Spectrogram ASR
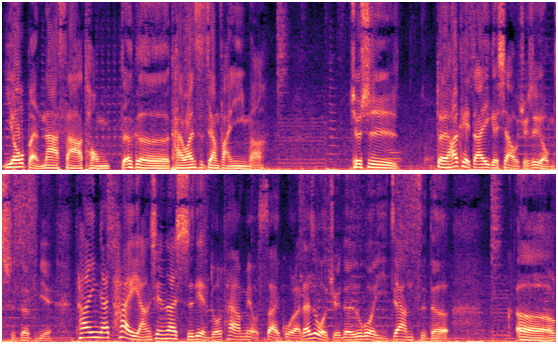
优本纳沙通，这个台湾是这样翻译吗？就是对，它可以待一个下午。我觉得这个泳池这边，它应该太阳现在十点多，太阳没有晒过来，但是我觉得如果以这样子的呃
